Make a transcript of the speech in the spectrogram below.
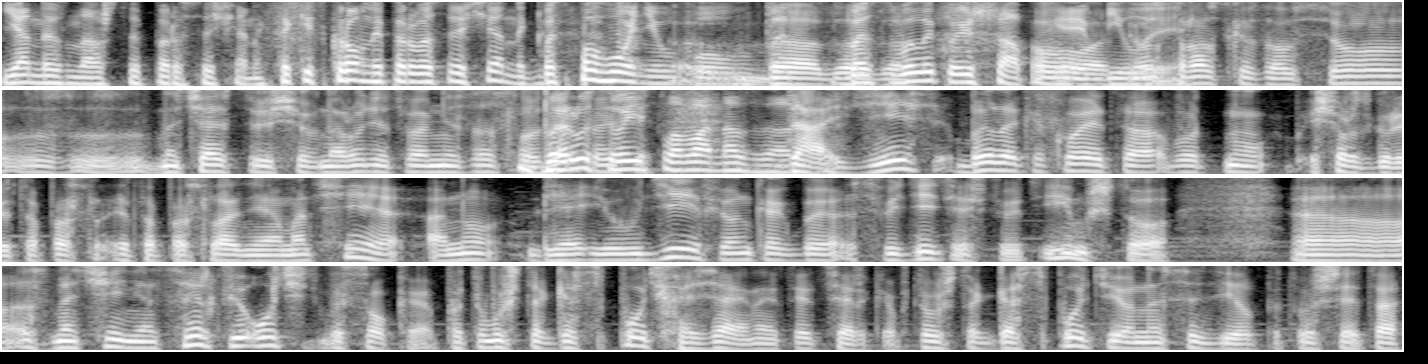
Я не знав, що це первосвященник. Такий скромний первосвященник, без погонів був, без, Да, да, без да. великої шапки Вот. И он білої. сразу сказал, все, начальствующее в народе твоем не заслуги. Беру то свої есть, слова назад. Да, есть, было какое-то, вот, ну, еще раз говорю, это, посл- это послание Матфея, оно для иудеев, и он как бы свидетельствует им, что э, значение церкви очень высокое, потому что Господь хозяин этой церкви, потому что Господь ее насадил, потому что это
